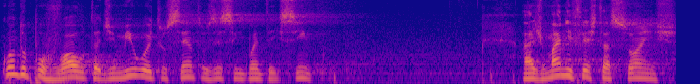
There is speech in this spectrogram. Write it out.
Quando, por volta de 1855, as manifestações.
